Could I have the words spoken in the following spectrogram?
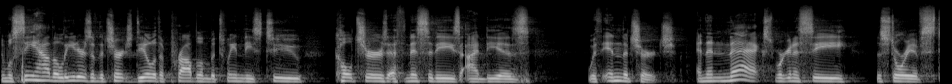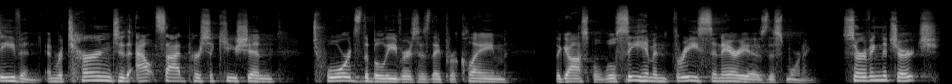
And we'll see how the leaders of the church deal with a problem between these two cultures, ethnicities, ideas within the church. And then next, we're going to see the story of Stephen and return to the outside persecution towards the believers as they proclaim the gospel. We'll see him in three scenarios this morning serving the church,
